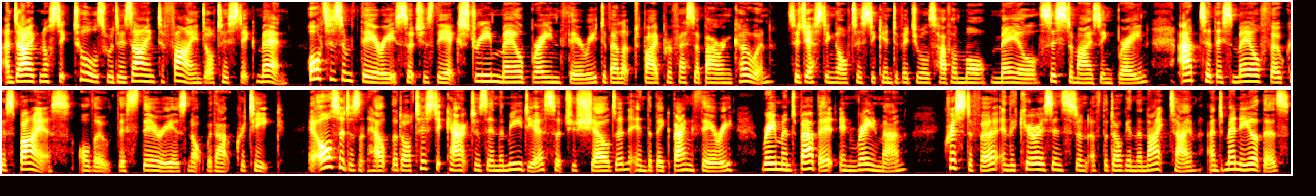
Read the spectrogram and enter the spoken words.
and diagnostic tools were designed to find autistic men. Autism theories, such as the extreme male brain theory developed by Professor Baron Cohen, suggesting autistic individuals have a more male, systemizing brain, add to this male focus bias, although this theory is not without critique. It also doesn't help that autistic characters in the media, such as Sheldon in The Big Bang Theory, Raymond Babbitt in Rain Man, Christopher in The Curious Incident of the Dog in the Nighttime, and many others,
